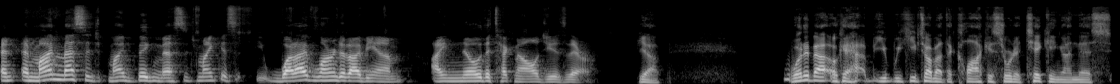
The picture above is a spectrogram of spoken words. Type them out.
And and my message, my big message, Mike, is what I've learned at IBM, I know the technology is there. Yeah. What about okay? How, you, we keep talking about the clock is sort of ticking on this.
